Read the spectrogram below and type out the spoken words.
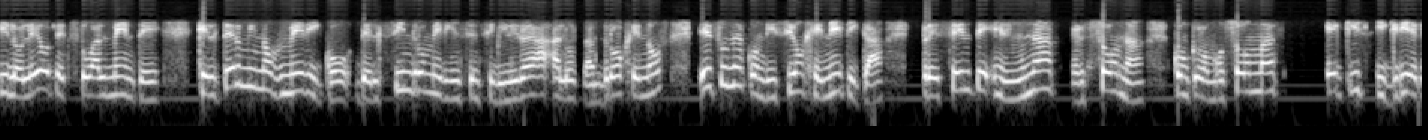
y lo leo textualmente, que el término médico del síndrome de insensibilidad a los andrógenos es una condición genética presente en una persona con cromosomas XY,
